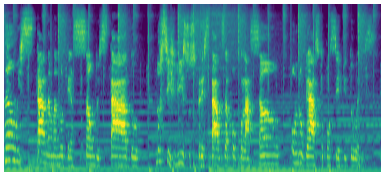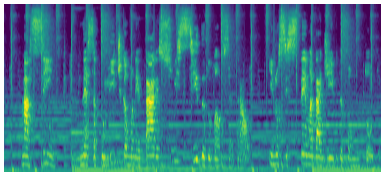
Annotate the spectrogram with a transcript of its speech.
não está na manutenção do Estado, nos serviços prestados à população ou no gasto com servidores, mas sim nessa política monetária suicida do Banco Central e no sistema da dívida como um todo.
